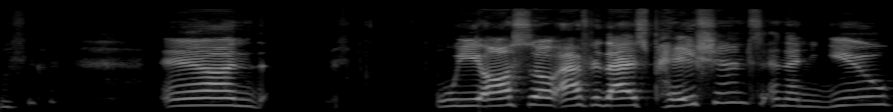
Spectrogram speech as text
and we also after that is Patience, and then you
